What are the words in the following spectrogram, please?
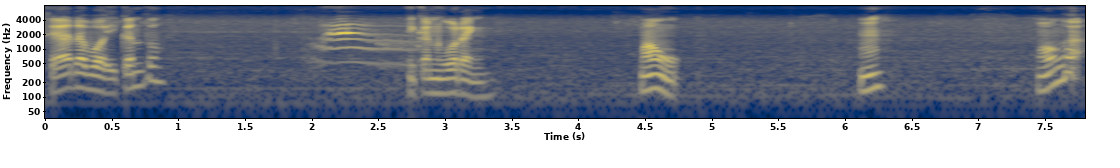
Saya ada bawa ikan tuh. Ikan goreng. Mau? Hmm? Mau nggak?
